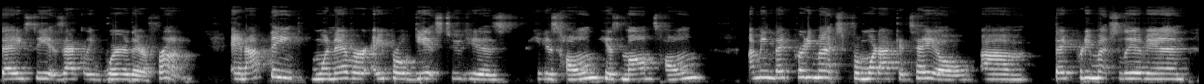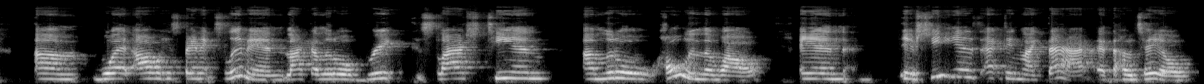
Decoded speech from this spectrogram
they see exactly where they're from. And I think whenever April gets to his his home, his mom's home, I mean, they pretty much, from what I could tell, um, they pretty much live in um, what all Hispanics live in, like a little brick slash tin um, little hole in the wall. And if she is acting like that at the hotel,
